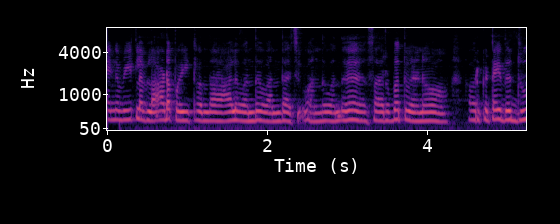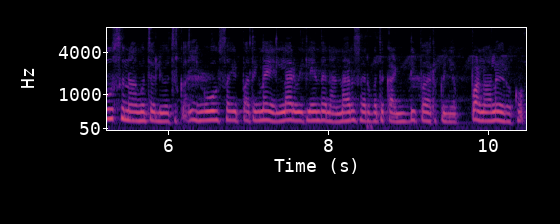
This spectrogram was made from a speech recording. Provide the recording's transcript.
எங்கள் வீட்டில் விளாட போயிட்டு இருந்த ஆள் வந்து வந்தாச்சு. வந்து வந்து சர்பத் வேணும். அவர்கிட்ட இது ஜூஸ் நாங்கள் சொல்லி வச்சுருக்கோம். எங்கள் ஊர் சைடு பார்த்திங்கன்னா எல்லார் வீட்லேயும் இந்த நன்னாறு சர்பத்து கண்டிப்பாக இருக்கும். எப்போனாலும் இருக்கும்.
